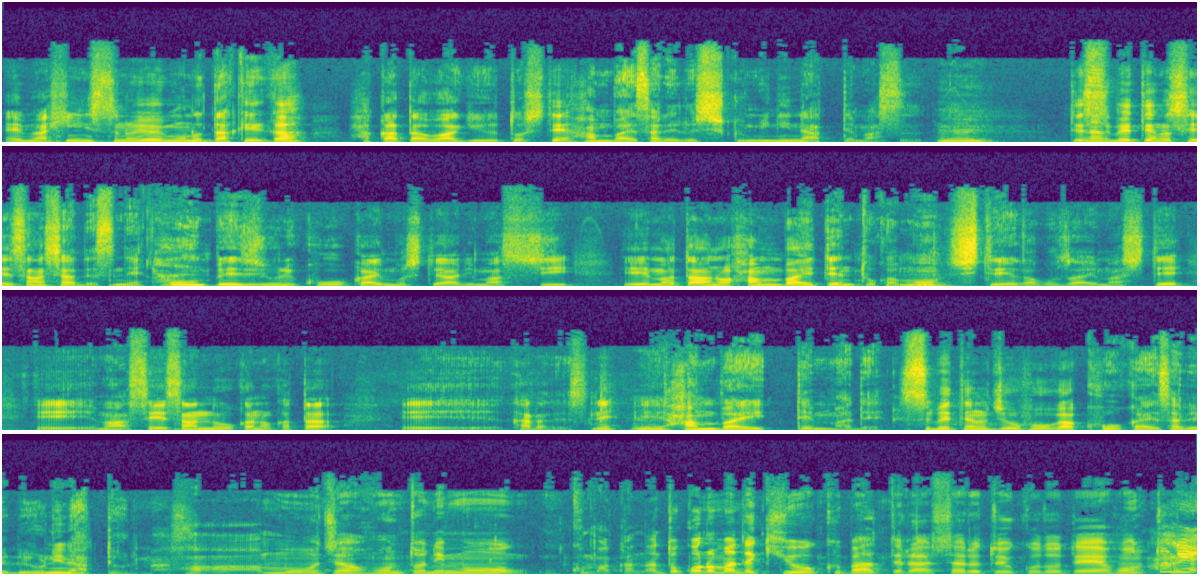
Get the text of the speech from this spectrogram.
えまあ、品質の良いものだけが博多和牛として販売される仕組みになってます。うんで全ての生産者はですね、ホームページ上に公開もしてありますし、えー、またあの販売店とかも指定がございまして、うん、えー、まあ、生産農家の方、えー、からですね、うん、えー、販売店まで全ての情報が公開されるようになっております。はあ、もうじゃあ本当にもう細かなところまで気を配ってらっしゃるということで本当に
